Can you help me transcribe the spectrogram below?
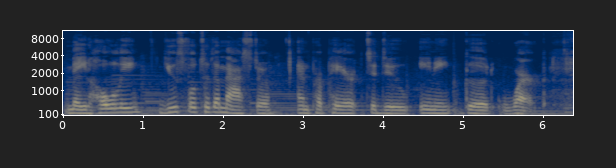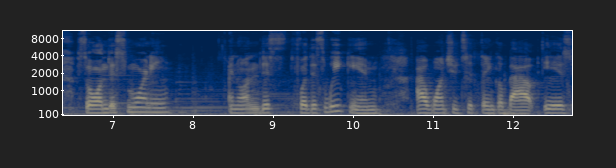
made holy, useful to the master, and prepared to do any good work. So on this morning and on this for this weekend, I want you to think about is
